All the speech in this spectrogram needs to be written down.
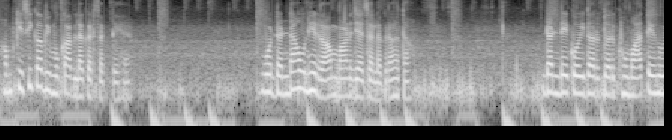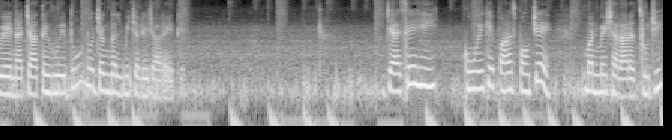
हम किसी का भी मुकाबला कर सकते हैं। वो डंडा उन्हें रामबाण जैसा लग रहा था। डंडे को इधर उधर घुमाते हुए, नचाते हुए दोनों जंगल में चले जा रहे थे। जैसे ही कुएँ के पास पहुँचे, मन में शरारत सूझी।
